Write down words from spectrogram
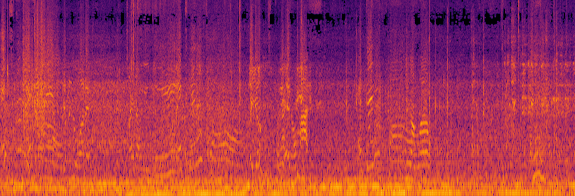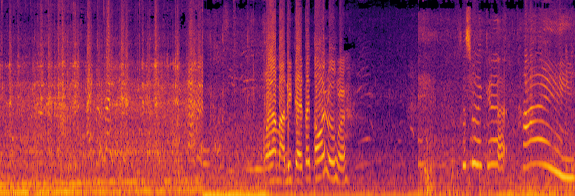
It's gonna fall. Mày đồng ý Yeah, it's gonna fall. Mày vô Mình lại nấu hạt It's gonna fall. Ngon không? I put right here. Là bà đi chơi tới tối luôn rồi? Really good. Hi.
